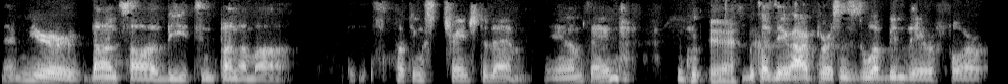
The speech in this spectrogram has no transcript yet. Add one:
them hear dancehall beats in Panama, it's nothing strange to them. You know what I'm saying? Yeah. because there are persons who have been there for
